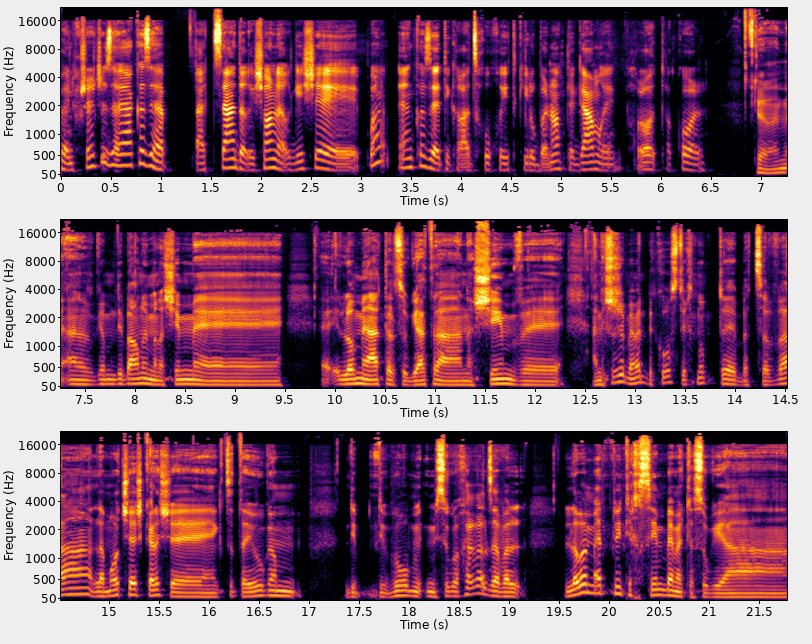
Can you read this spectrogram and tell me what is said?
ואני חושבת שזה היה כזה הצעד הראשון להרגיש שאין כזה תקרת זכוכית, כאילו בנות לגמרי, יכולות, הכל. כן, אני, אני- גם דיברנו עם אנשים אה, אה, לא מעט על סוגיית האנשים ואני חושב שבאמת בקורס תכנות אה, בצבא למרות שיש כאלה שקצת היו גם דיב- דיבור מסוג אחר על זה אבל לא באמת מתייחסים באמת לסוגיה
